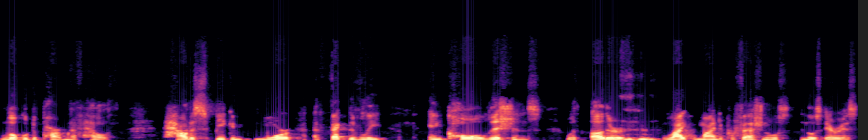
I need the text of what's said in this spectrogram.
local department of health, how to speak more effectively in coalitions with other mm-hmm. like-minded professionals in those areas.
